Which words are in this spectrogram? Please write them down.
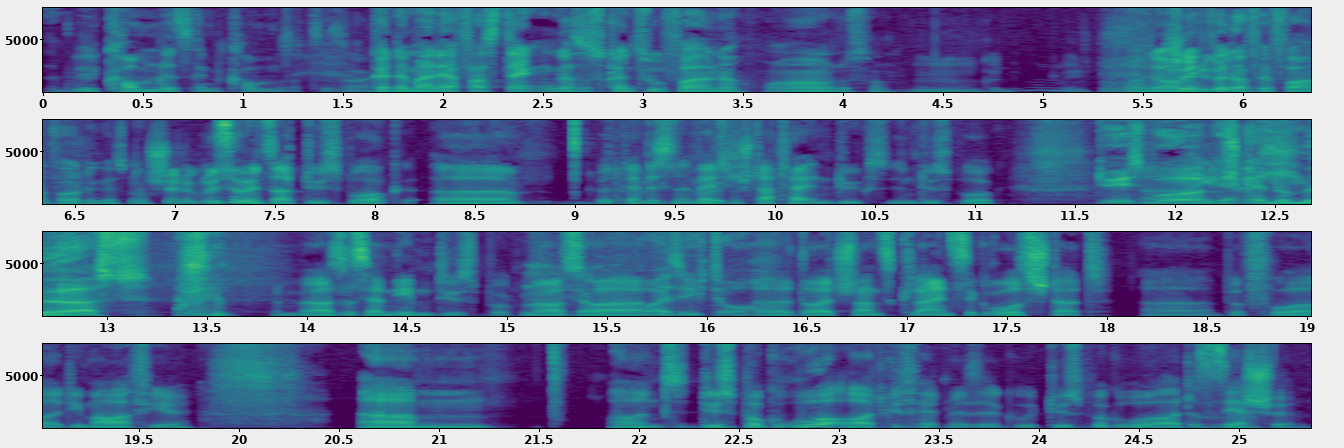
willkommenes Entkommen sozusagen. Könnte man ja fast denken, das ist kein Zufall, ne? Oh, das weiß ich auch nicht, wer dafür verantwortlich ist, ne? Schöne Grüße übrigens nach Duisburg. Äh, ich würde gerne wissen, in welchem Stadtteil in, Duis in Duisburg. Duisburg, ich kenne Mörs. Mörs ist ja neben Duisburg. Mörs Ja, war weiß ich doch. Äh, Deutschlands kleinste Großstadt, äh, bevor die Mauer fiel. Ähm, und Duisburg-Ruhrort gefällt mir sehr gut. Duisburg-Ruhrort ist sehr schön.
